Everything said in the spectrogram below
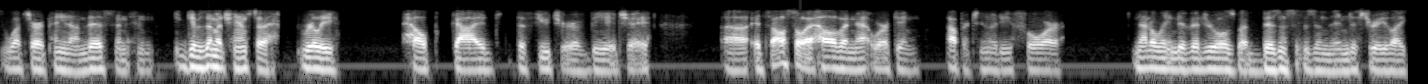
What's our opinion on this? And, and it gives them a chance to really help guide the future of BHA. Uh, it's also a hell of a networking opportunity for not only individuals but businesses in the industry. Like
